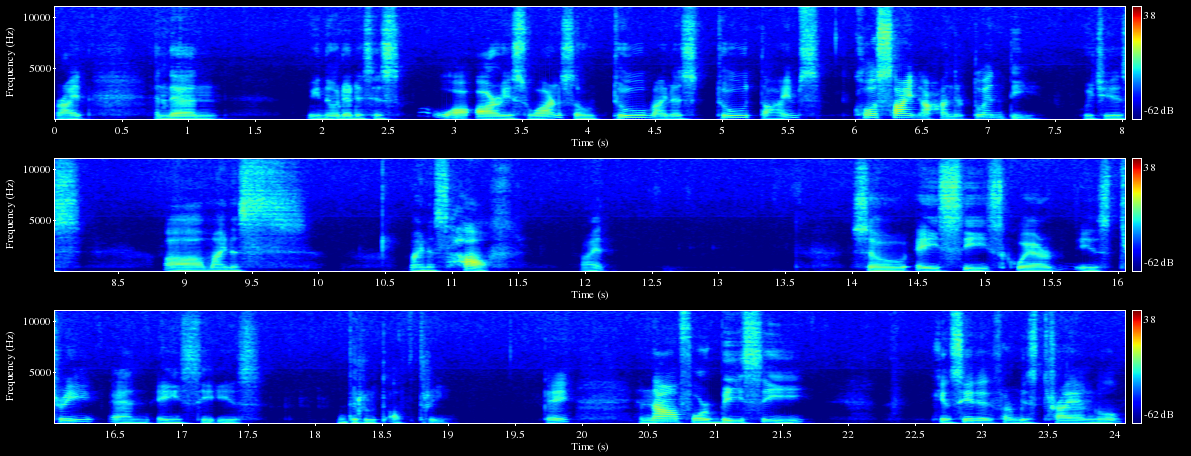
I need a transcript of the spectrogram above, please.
right? And then we know that this is R is 1, so 2 minus 2 times cosine 120, which is uh, minus, minus half, right? So AC squared is 3 and AC is the root of 3 okay now for BC you can see that from this triangle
